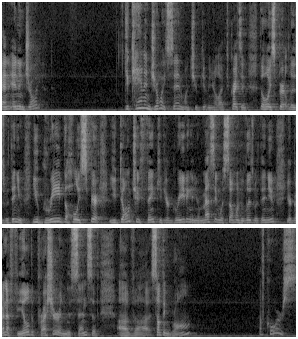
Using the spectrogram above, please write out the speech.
and, and enjoy it. You can't enjoy sin once you've given your life to Christ and the Holy Spirit lives within you. You grieve the Holy Spirit. You don't you think if you're grieving and you're messing with someone who lives within you, you're going to feel the pressure and the sense of, of uh, something wrong? Of course.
